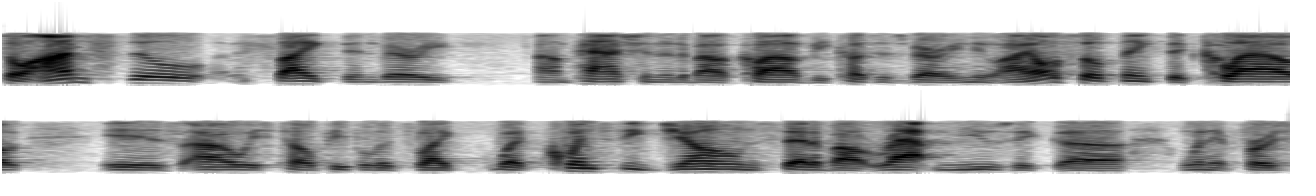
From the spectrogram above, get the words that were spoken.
So I'm still psyched and very um, passionate about cloud because it's very new. I also think that cloud is I always tell people it's like what Quincy Jones said about rap music uh when it first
